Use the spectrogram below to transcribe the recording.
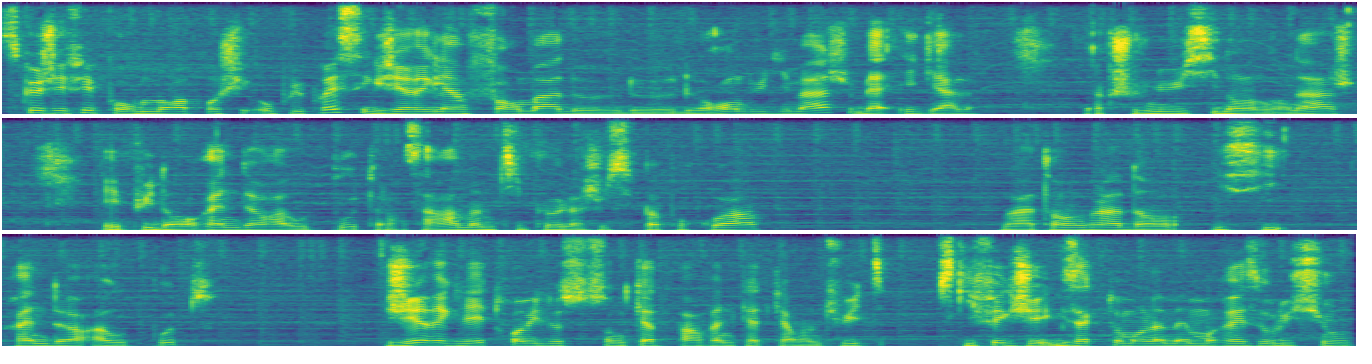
ce que j'ai fait pour me rapprocher au plus près, c'est que j'ai réglé un format de, rendu d'image ben, égal. Que je suis venu ici dans l'engrenage, et puis dans render output, alors ça rame un petit peu là, je sais pas pourquoi, on va attendre, voilà, dans ici, render output, j'ai réglé 3264 par 2448, ce qui fait que j'ai exactement la même résolution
